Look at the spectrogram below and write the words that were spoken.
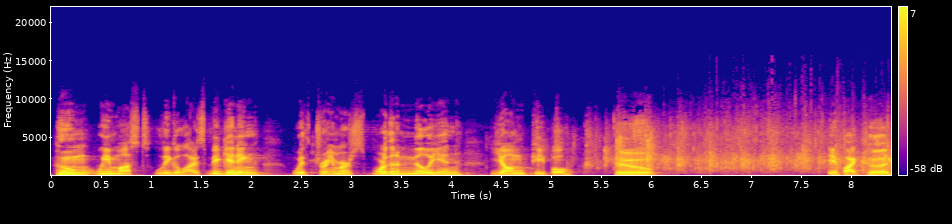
whom we must legalize. Beginning with Dreamers, more than a million young people who if I could,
